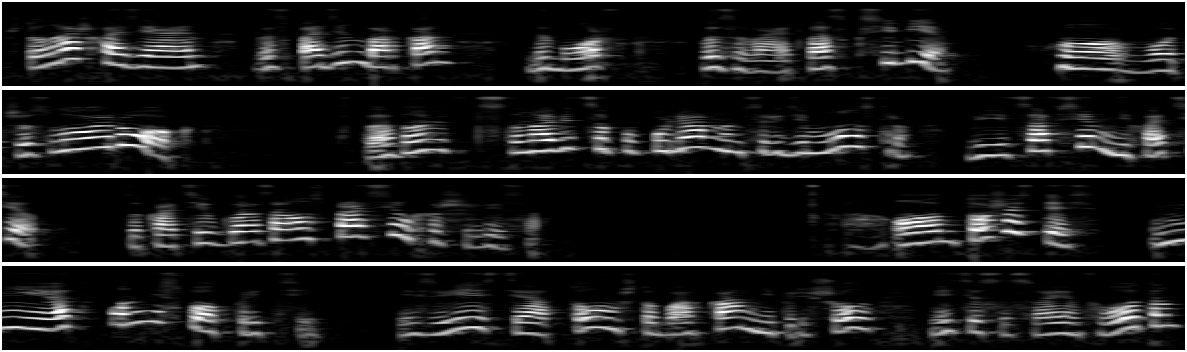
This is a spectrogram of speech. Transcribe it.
что наш хозяин, господин Баркан Деморф, вызывает вас к себе». О, вот же злой рок! Становиться популярным среди монстров Вид совсем не хотел. Закатив глаза, он спросил Хашелиса. «Он тоже здесь?» «Нет, он не смог прийти». Известие о том, что Баркан не пришел вместе со своим флотом,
